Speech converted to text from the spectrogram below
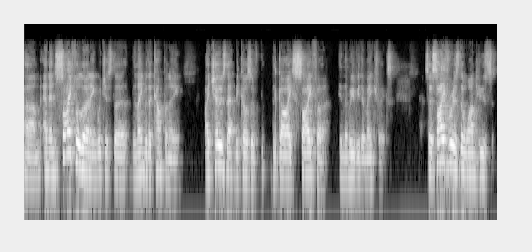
Um, and then Cypher Learning, which is the, the name of the company, I chose that because of the guy Cypher in the movie The Matrix. So Cypher is the one who's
